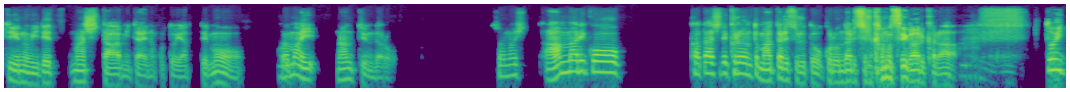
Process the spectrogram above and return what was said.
ていうのを入れましたみたいなことをやってもまあいなんて言うんだろう。その人あんまりこう片足でクルンと回ったりすると転んだりする可能性があるから。と言っ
